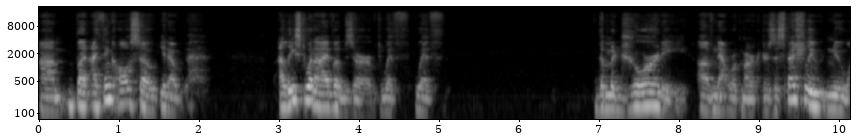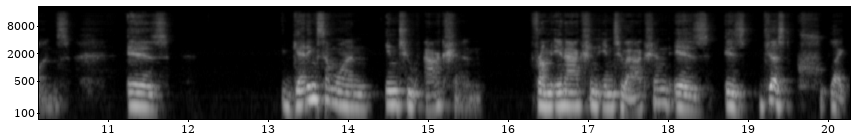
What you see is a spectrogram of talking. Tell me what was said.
Um, but I think also, you know, at least what I've observed with with the majority of network marketers, especially new ones, is getting someone into action from inaction into action is is just like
